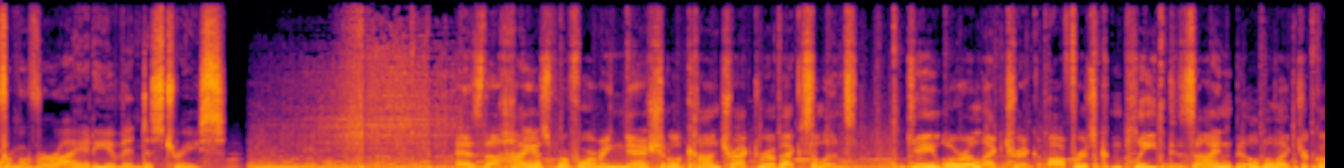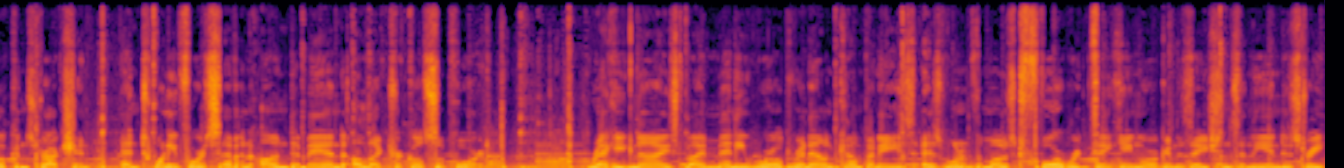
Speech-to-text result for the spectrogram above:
from a variety of industries. As the highest performing national contractor of excellence, Gaylor Electric offers complete design build electrical construction and 24 7 on demand electrical support. Recognized by many world renowned companies as one of the most forward thinking organizations in the industry,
